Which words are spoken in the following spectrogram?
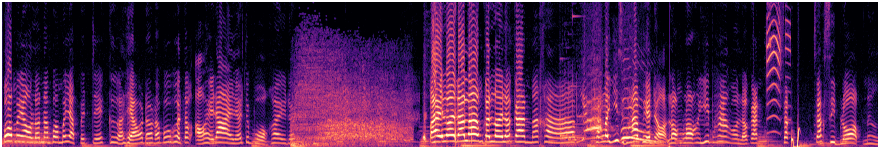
เบิ้มไม่เอาแล้วนะเบิ้มไม่อยากเป็นเจ๊เกลือแล้วนะเบิ้มเพื่อนต้องเอาให้ได้แล้วจะบอกให้ด้วยไปเลยนะเริ่มกันเลยแล้วกันนะคะครั้งละ 25 เพชรเหรอลองลองให้25ก่อนแล้วกัน สักสักสิบรอบหนึ่ง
